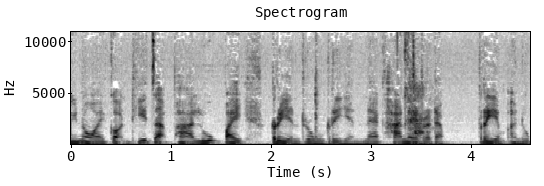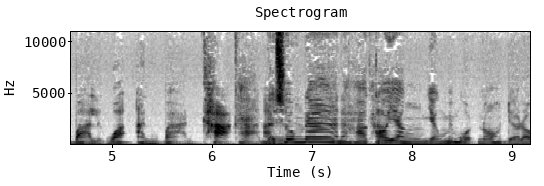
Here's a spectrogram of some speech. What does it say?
ๆ น้อยๆ ก่อนที่จะพาลูกไปเรียนโรงเรียนนะคะ ในระดับเตรียมอนุบาลหรือว่าอนุบาลค่ะค่ะเดี๋ยวช่วงหน้านะคะค่ะก็ยังยังไม่หมดเนาะเดี๋ยวเรา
